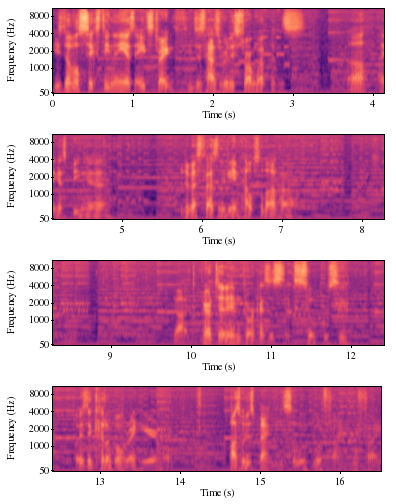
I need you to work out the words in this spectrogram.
He's level 16 and he has 8 strength. He just has really strong weapons. Well, I guess being uh, the best class in the game helps a lot, huh? God, compared to him, Dorcas is like so pussy. Oh, he's a killer ball right here, but also with his banky, so we're, we're fine, we're fine.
